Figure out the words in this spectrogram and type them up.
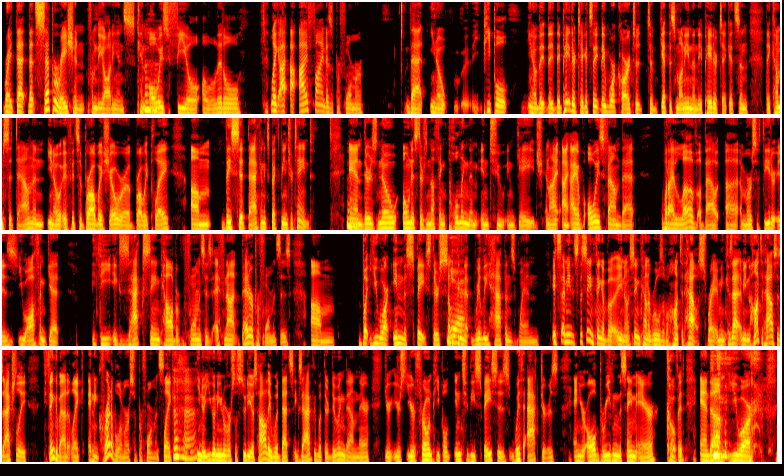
right? That that separation from the audience can Mhm. always feel a little, like I I- I find as a performer that you know people you know they, they they pay their tickets they they work hard to to get this money and then they pay their tickets and they come sit down and you know if it's a broadway show or a broadway play um they sit back and expect to be entertained. Mhm. and there's no onus there's nothing pulling them into engage. And i i, I have always found that what i love about uh, immersive theater is you often get the exact same caliber performances if not better performances um but you are in the space. There's something Yeah. that really happens when it's i mean it's the same thing of a you know same kind of rules of a haunted house right? I mean because that i mean haunted house is actually if you think about it like an incredible immersive performance. Like Mhm. you know you go to universal studios hollywood that's exactly what they're doing down there. You're you're you're throwing people into these spaces with actors and you're all breathing the same air covid and um you are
